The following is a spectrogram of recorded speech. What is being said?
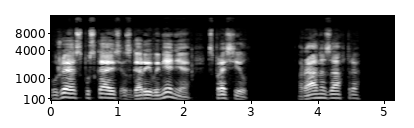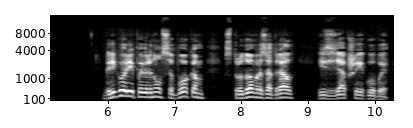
Уже спускаясь с горы в имение, спросил: Рано завтра. Григорий повернулся боком, с трудом разодрал изъявшие губы.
